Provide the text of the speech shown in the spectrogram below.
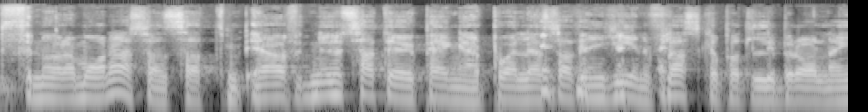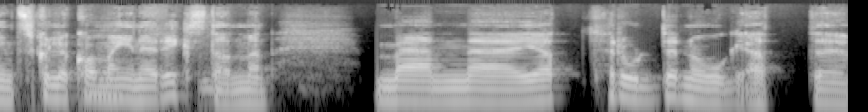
för några månader sedan satt, ja, nu satte jag ju pengar på, eller jag satte en ginflaska på att Liberalerna inte skulle komma in i riksdagen. Men, men eh, jag trodde nog att eh,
